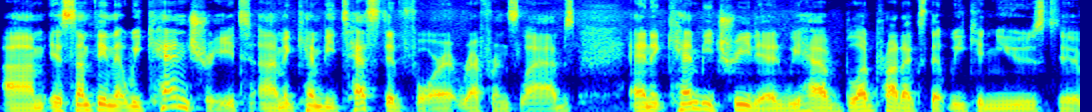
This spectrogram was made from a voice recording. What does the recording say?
um, is something that we can treat. Um, it can be tested for at reference labs, and it can be treated. We have blood products that we can use to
